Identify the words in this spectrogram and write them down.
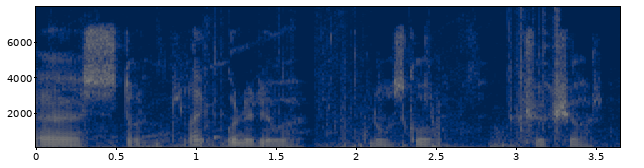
a stunt, like we're gonna do a no scope trick shot.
